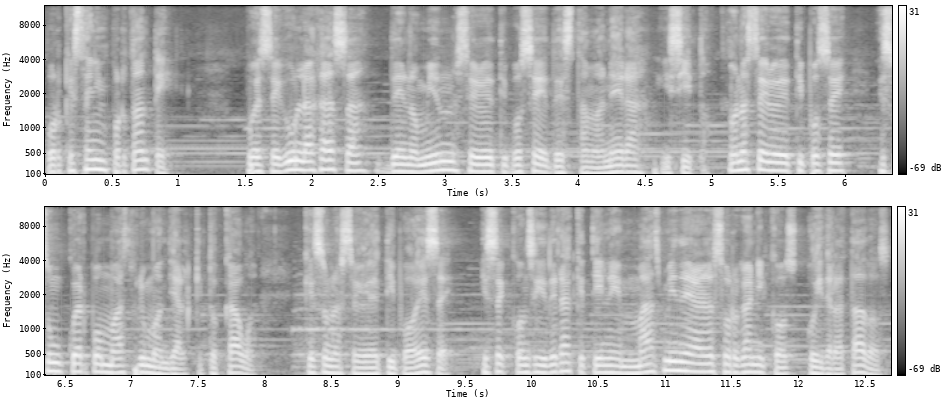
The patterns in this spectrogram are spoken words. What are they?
¿Por qué es tan importante? Pues según la JASA, denomina un asteroide tipo C de esta manera, y cito, un asteroide tipo C es un cuerpo más primordial que Tokawa, que es un asteroide tipo S, y se considera que tiene más minerales orgánicos o hidratados,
